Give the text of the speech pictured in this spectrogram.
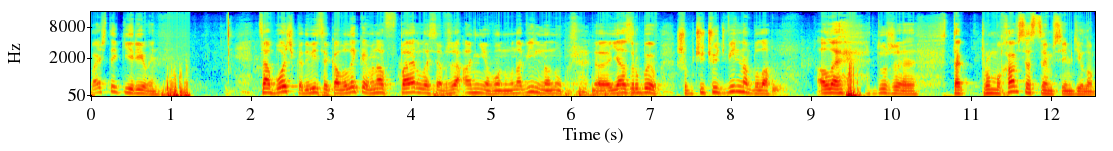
бачите, який рівень? Ця бочка, дивіться, яка велика, і вона вперлася вже. А ні, вон, вона вільна. Ну, е, я зробив, щоб чуть-чуть вільна була, але дуже так промахався з цим всім ділом.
